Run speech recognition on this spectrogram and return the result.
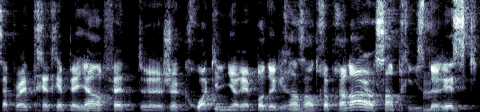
ça peut être très, très payant. En fait, euh, je crois qu'il n'y aurait pas de grands entrepreneurs sans prise de risque.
